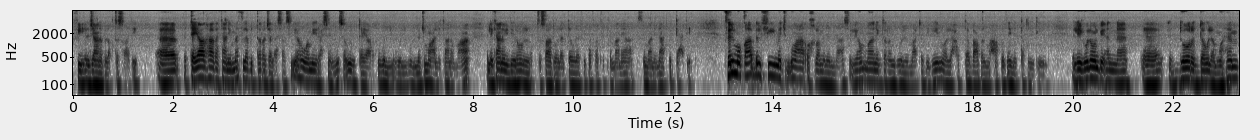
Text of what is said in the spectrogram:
في الجانب الاقتصادي. آه، التيار هذا كان يمثله بالدرجة الأساسية هو مير حسين موسوي والتيار والمجموعة اللي كانوا معاه اللي كانوا يديرون الاقتصاد ولا الدولة في فترة الثمانينات بالتحديد. في المقابل في مجموعة أخرى من الناس اللي هم نقدر نقول المعتدلين ولا حتى بعض المحافظين التقليديين اللي يقولون بأن آه، دور الدولة مهم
